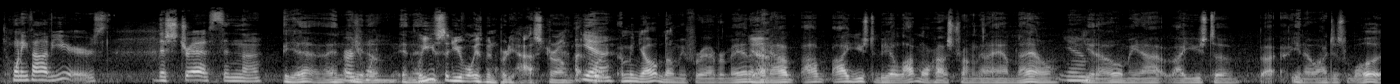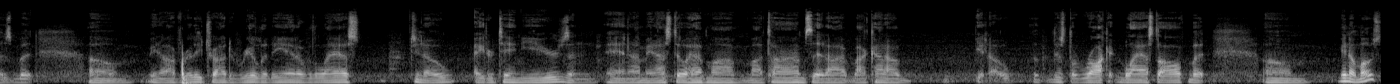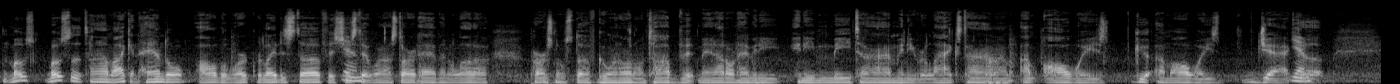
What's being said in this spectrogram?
25 years. The stress and the. Yeah, and Or you know, and then, Well, you said you've always been pretty high strung. Yeah. I mean, y'all know me forever, man. I Yeah. mean, I, I I used to be a lot more high strung than I am now. Yeah. You know, I mean, I I used to, I- you know, I just was, but um, you know, I've really tried to reel it in over the last, you know, eight or ten years, and and I mean, I still have my my times that I I kind of, you know, just a rocket blast off, but. um you know, most most most of the time I can handle all the work related stuff. It's just Yeah. that when I start having a lot of personal stuff going on on top of it, man, I don't have any any me time, any relaxed time. I'm I'm always I'm always jacked Yeah. up,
